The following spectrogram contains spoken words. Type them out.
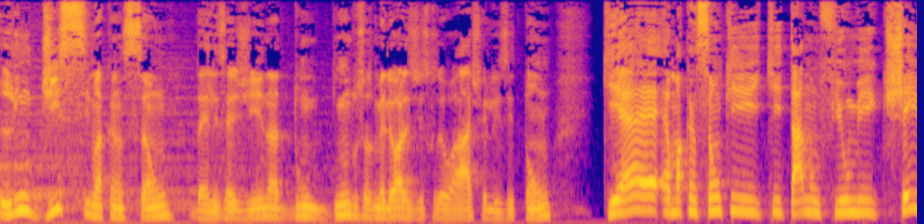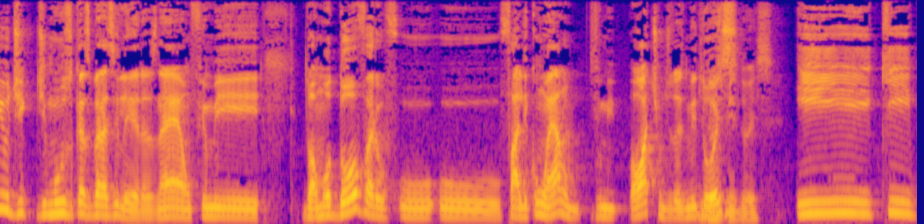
lindíssima canção da Elis Regina, de um, dos seus melhores discos, eu acho, Elis e Tom, que é, é uma canção que, que tá num filme cheio de, de músicas brasileiras, né? É um filme do Almodóvar, o, o, o Fale Com Ela, um filme ótimo de 2002. De 2002. E que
